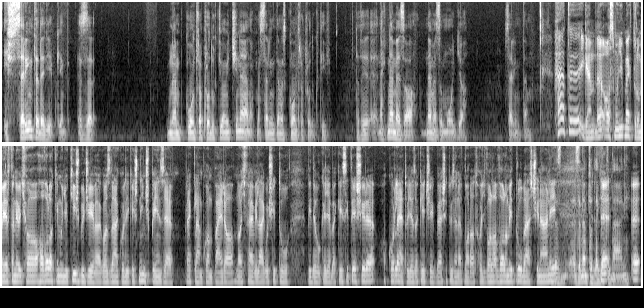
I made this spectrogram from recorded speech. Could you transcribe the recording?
És szerinted egyébként ezzel nem kontraproduktív, amit csinálnak? Mert szerintem ez kontraproduktív. Tehát ennek nem ez a, nem ez a módja, szerintem. Hát igen, de azt mondjuk meg tudom érteni, hogy ha, ha valaki mondjuk kis büdzsével gazdálkodik, és nincs pénze reklámkampányra, nagy felvilágosító videók egyebe készítésére, akkor lehet, hogy ez a kétségbeesett üzenet marad, hogy vala, valamit próbálsz csinálni. De ez, ezzel nem tud legitimálni. De,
